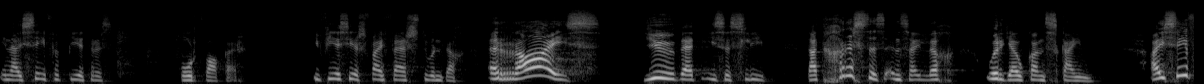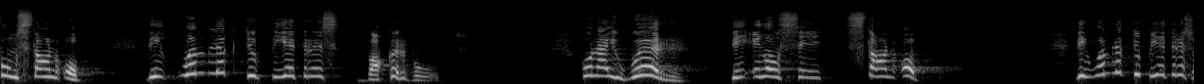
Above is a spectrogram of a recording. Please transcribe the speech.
en hy sê vir Petrus word wakker. Efesiërs 5 vers 20. Arise you that is asleep dat Christus in sy lig oor jou kan skyn. Hy sê vir hom staan op. Die oomblik toe Petrus wakker word, kon hy hoor die engel sê staan op. Die oomblik toe Petrus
